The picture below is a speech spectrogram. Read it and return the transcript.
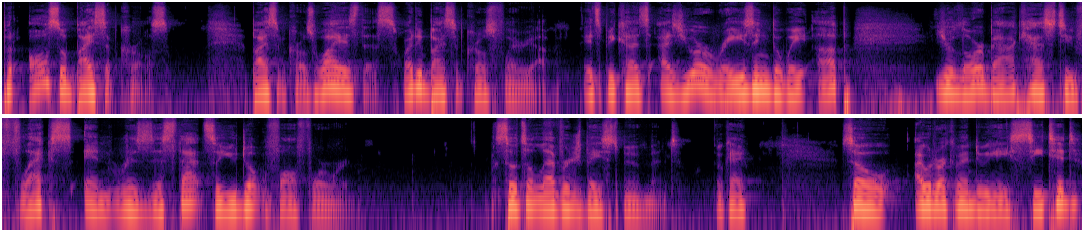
but also bicep curls. Bicep curls. Why is this? Why do bicep curls flare you up? It's because as you are raising the weight up, your lower back has to flex and resist that so you don't fall forward. So it's a leverage based movement. Okay. So I would recommend doing a seated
